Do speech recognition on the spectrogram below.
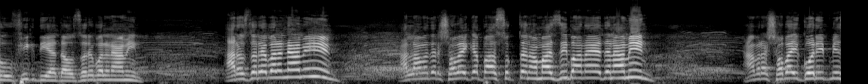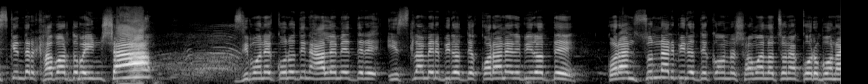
তৌফিক দিয়ে দাও। জোরে বলেন আমিন। আরও জোরে বলেন আমিন। আল্লাহ আমাদের সবাইকে পাঁচ সুক্ত নামাজি বানায় দেন, আমিন। আমরা সবাই গরিব মিসকিনদের খাবার দেবো, ইনশা জীবনে কোনোদিন আলেমেদের ইসলামের বিরুদ্ধে, কোরআনের বিরুদ্ধে, কোরআন সুন্নার বিরুদ্ধে কোনো সমালোচনা করব না,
